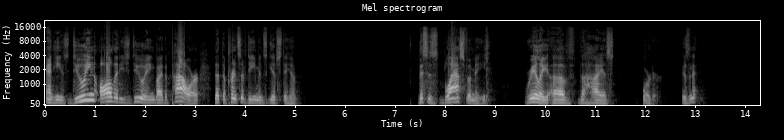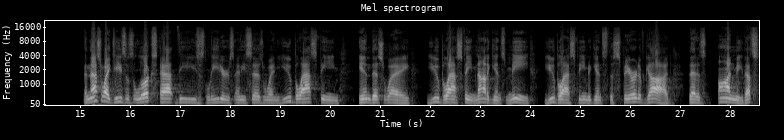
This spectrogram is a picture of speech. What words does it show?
and he is doing all that he's doing by the power that the prince of demons gives to him. This is blasphemy, really, of the highest order, isn't it? And that's why Jesus looks at these leaders and he says, When you blaspheme in this way, you blaspheme not against me, you blaspheme against the Spirit of God that is on me. That's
